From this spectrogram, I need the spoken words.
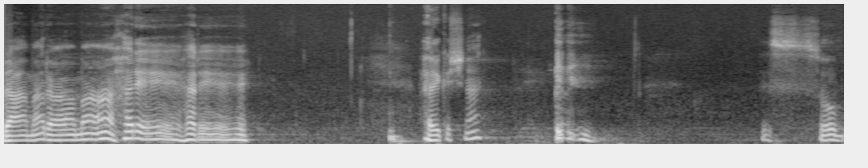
राम राम हरे हरे। हरे कृष्णा। This so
